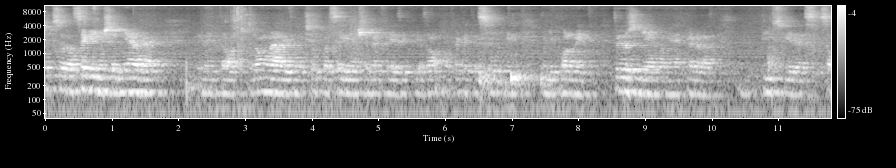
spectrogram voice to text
Sokszor a szegényesebb nyelvek, mint a angol sokkal szegényesebben fejezik ki az a, a fekete szót, mint mondjuk valami törzsnyelv, aminek legalább tízféle szó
